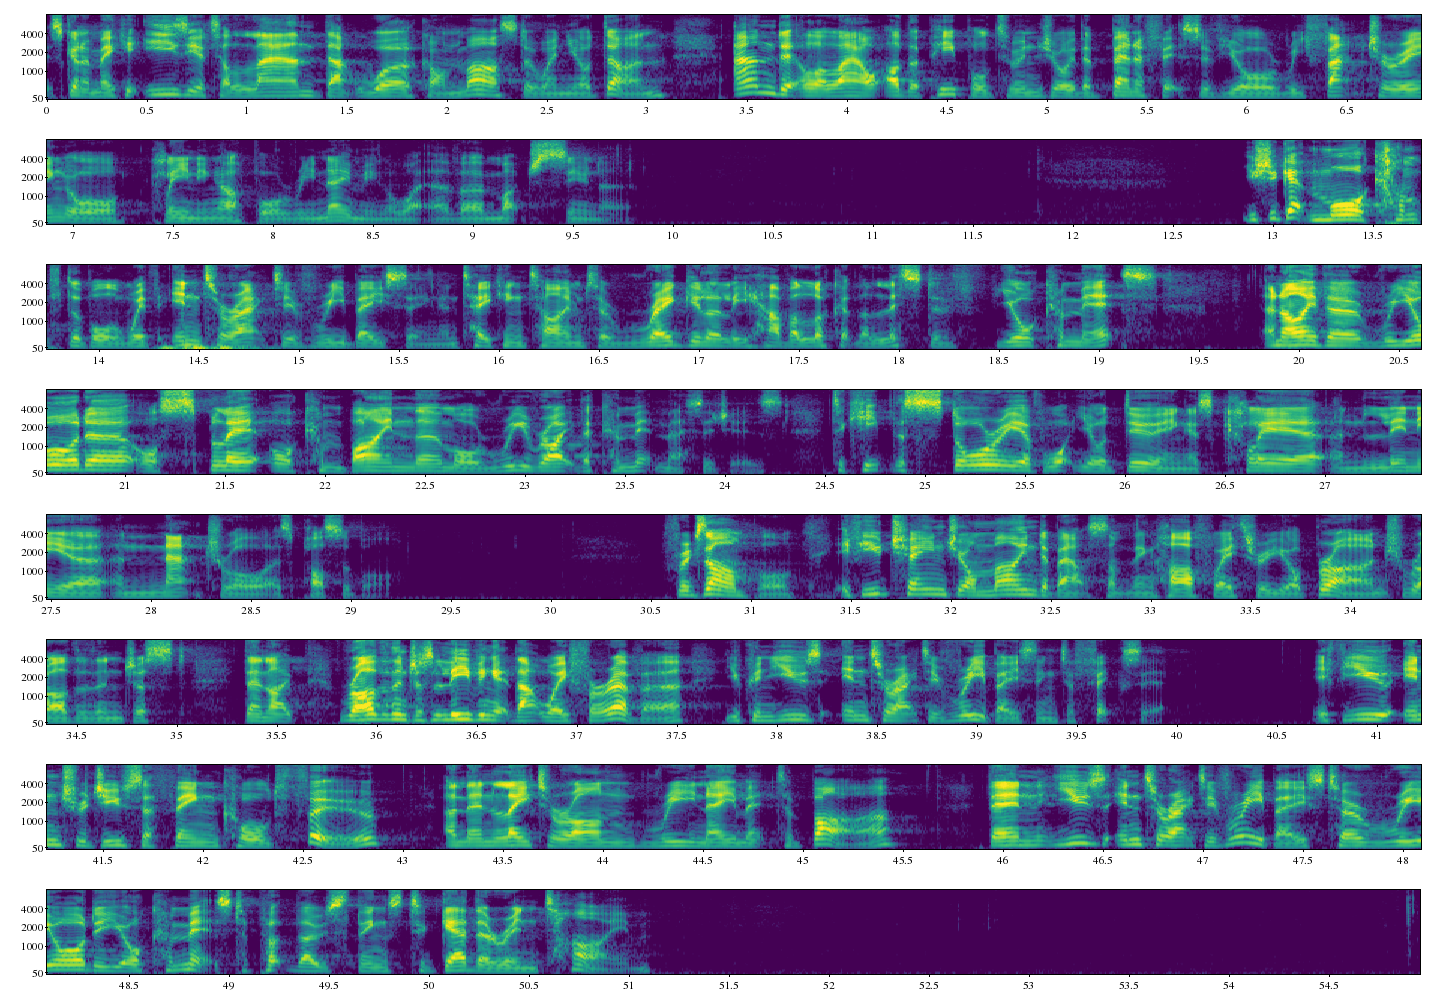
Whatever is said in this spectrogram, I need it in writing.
It's going to make it easier to land that work on master when you're done, and it'll allow other people to enjoy the benefits of your refactoring or cleaning up or renaming or whatever much sooner. You should get more comfortable with interactive rebasing and taking time to regularly have a look at the list of your commits and either reorder or split or combine them or rewrite the commit messages to keep the story of what you're doing as clear and linear and natural as possible. For example, if you change your mind about something halfway through your branch rather than just then like rather than just leaving it that way forever, you can use interactive rebasing to fix it. If you introduce a thing called foo and then later on rename it to bar, then use interactive rebase to reorder your commits to put those things together in time.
